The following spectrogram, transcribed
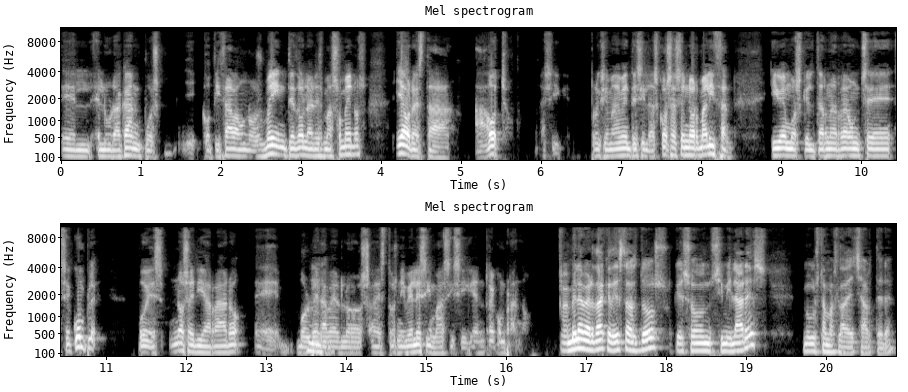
el, huracán, pues cotizaba unos 20 dólares más o menos y ahora está a 8. Así que aproximadamente si las cosas se normalizan y vemos que el turnaround se cumple, pues no sería raro eh, volver mm. a verlos a estos niveles y más si siguen recomprando. A mí la verdad que de estas dos, que son similares, me gusta más la de Charter. ¿eh?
